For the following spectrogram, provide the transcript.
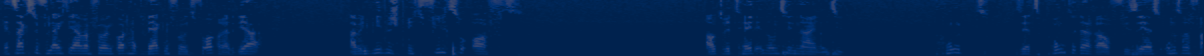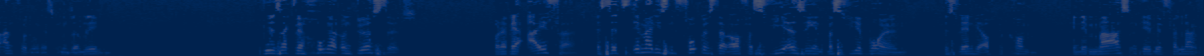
Jetzt sagst du vielleicht, ja, aber Gott hat Werke für uns vorbereitet. Ja, aber die Bibel spricht viel zu oft Autorität in uns hinein und sie punkt setzt Punkte darauf, wie sehr es unsere Verantwortung ist in unserem Leben. Die Bibel sagt, wer hungert und dürstet oder wer eifert, es setzt immer diesen Fokus darauf, was wir ersehen, was wir wollen, das werden wir auch bekommen, in dem Maß, in dem wir verlangen.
